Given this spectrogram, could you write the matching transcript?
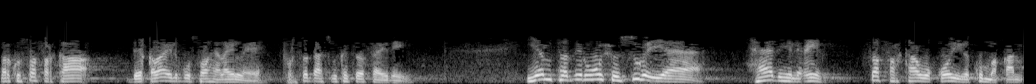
markuu safarkaa dee qabaail buu soo helay le. Fursadaas buu ka soo faa'ideeyey yantadiru wuxuu sugayaa haadihi alciir safarkaa waqooyiga ku maqan.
